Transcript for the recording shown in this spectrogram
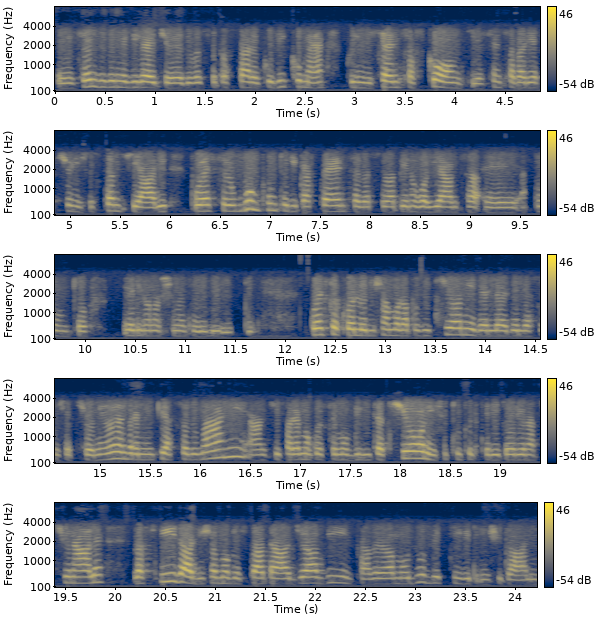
eh, se il disegno di legge dovesse passare così com'è, quindi senza sconti e senza variazioni sostanziali, può essere un buon punto di partenza verso la piena uguaglianza e appunto il riconoscimento dei diritti. Questa è quello, diciamo, la posizione delle, delle, associazioni. Noi andremo in piazza domani, anzi faremo queste mobilitazioni su tutto il territorio nazionale. La sfida diciamo, che è stata già vinta, avevamo due obiettivi principali.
